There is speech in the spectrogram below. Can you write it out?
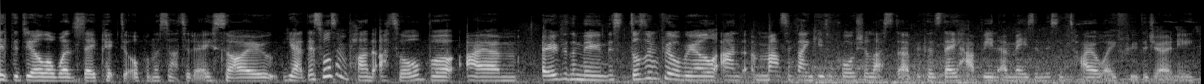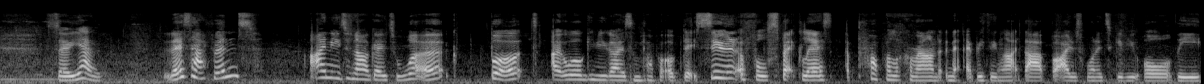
did the deal on Wednesday, picked it up on the Saturday. So yeah, this wasn't planned at all, but I am over the moon. This doesn't feel real and a massive thank you to Porsche Leicester because they have been amazing this entire way through the journey. So yeah, this happened. I need to now go to work, but I will give you guys some proper updates soon, a full spec list, a proper look around and everything like that. But I just wanted to give you all the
